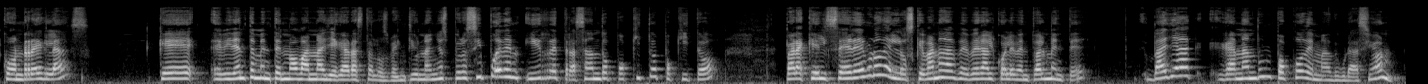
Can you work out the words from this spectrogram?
con reglas que evidentemente no van a llegar hasta los 21 años, pero sí pueden ir retrasando poquito a poquito para que el cerebro de los que van a beber alcohol eventualmente vaya ganando un poco de maduración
